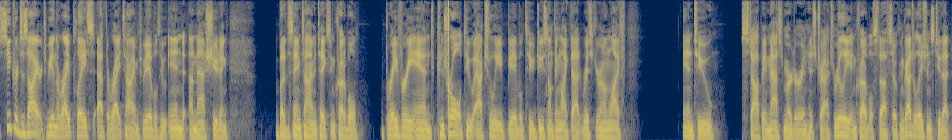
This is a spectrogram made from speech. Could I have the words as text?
secret desire to be in the right place at the right time to be able to end a mass shooting. But at the same time, it takes incredible bravery and control to actually be able to do something like that, risk your own life, and to stop a mass murderer in his tracks. Really incredible stuff. So, congratulations to that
